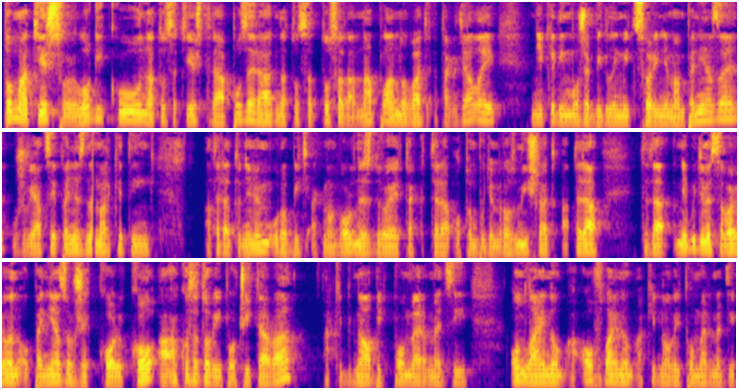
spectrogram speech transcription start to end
to má tiež svoju logiku, na to sa tiež treba pozerať, na to sa, to sa dá naplánovať a tak ďalej. Niekedy môže byť limit, sorry, nemám peniaze, už viacej peniaz na marketing a teda to neviem urobiť, ak mám voľné zdroje, tak teda o tom budem rozmýšľať a teda, teda nebudeme sa baviť len o peniazoch, že koľko a ako sa to vypočítava, aký by mal byť pomer medzi onlineom a offlineom, aký mal byť pomer medzi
